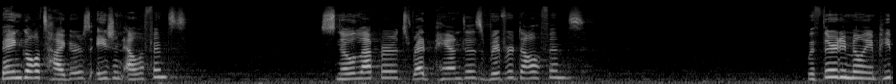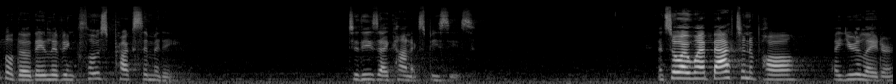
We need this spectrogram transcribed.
Bengal tigers, Asian elephants, snow leopards, red pandas, river dolphins. With 30 million people, though, they live in close proximity to these iconic species. And so I went back to Nepal a year later,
